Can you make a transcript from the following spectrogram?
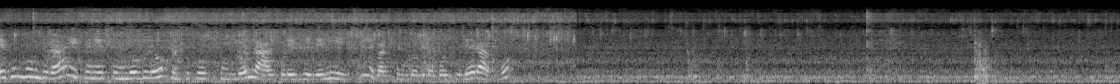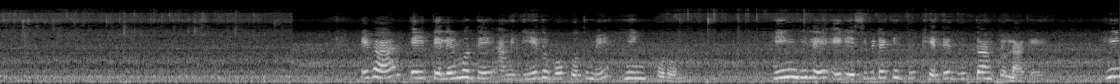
দেখুন বন্ধুরা, এখানে কুমড়োগুলো কিন্তু খুব সুন্দর লাল করে ভেজে নিয়েছি। এবার কুমড়োগুলোকে তুলে রাখব। এবার এই তেলের মধ্যে আমি দিয়ে দেবো প্রথমে হিং ফোড়ন। হিং দিলে এই রেসিপিটা কিন্তু খেতে দুর্দান্ত লাগে। হিং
